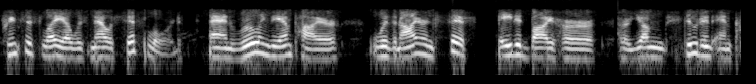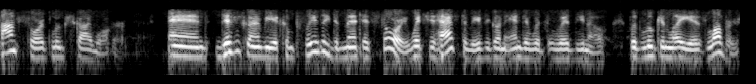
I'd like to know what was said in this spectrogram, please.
Princess Leia was now a Sith Lord and ruling the Empire with an iron fist, aided by her her young student and consort Luke Skywalker. And this is going to be a completely demented story, which it has to be if you're going to end it with with you know with Luke and Leia as lovers.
